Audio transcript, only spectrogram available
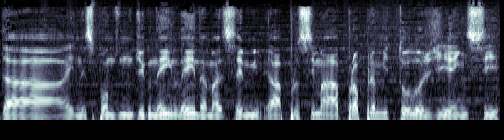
da. E nesse ponto não digo nem lenda, mas você aproxima a própria mitologia em si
